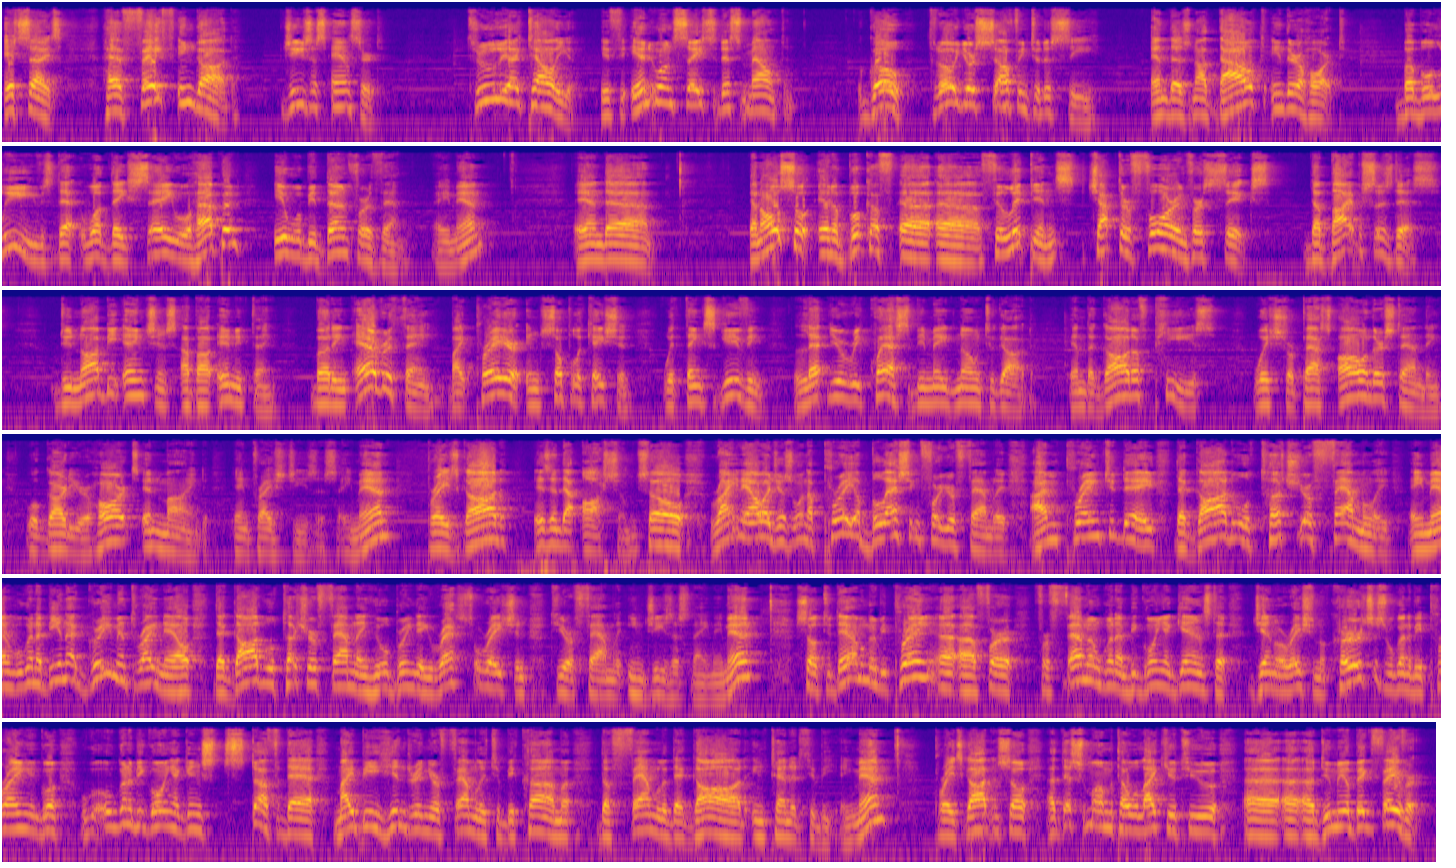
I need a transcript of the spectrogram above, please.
It says, Have faith in God. Jesus answered, Truly I tell you, if anyone says to this mountain, Go, throw yourself into the sea, and does not doubt in their heart, but believes that what they say will happen, it will be done for them. Amen. And uh, and also in a book of uh, uh, Philippians, chapter 4 and verse 6, the Bible says this Do not be anxious about anything, but in everything, by prayer and supplication, with thanksgiving, let your requests be made known to God. And the God of peace, which surpass all understanding, will guard your heart and mind in Christ Jesus. Amen. Praise God. Isn't that awesome? So, right now, I just want to pray a blessing for your family. I'm praying today that God will touch your family. Amen. We're going to be in agreement right now that God will touch your family and He will bring a restoration to your family in Jesus' name. Amen. So, today I'm going to be praying uh, uh, for, for family. I'm going to be going against uh, generational curses. We're going to be praying and go, we're going to be going against stuff that might be hindering your family to become the family family that God intended to be. Amen. Praise God. And so at this moment, I would like you to uh, uh, uh, do me a big favor.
